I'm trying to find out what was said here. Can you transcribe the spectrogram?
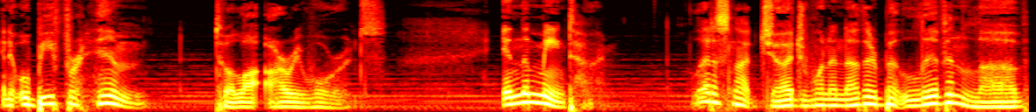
and it will be for him to allot our rewards. In the meantime, let us not judge one another, but live in love,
